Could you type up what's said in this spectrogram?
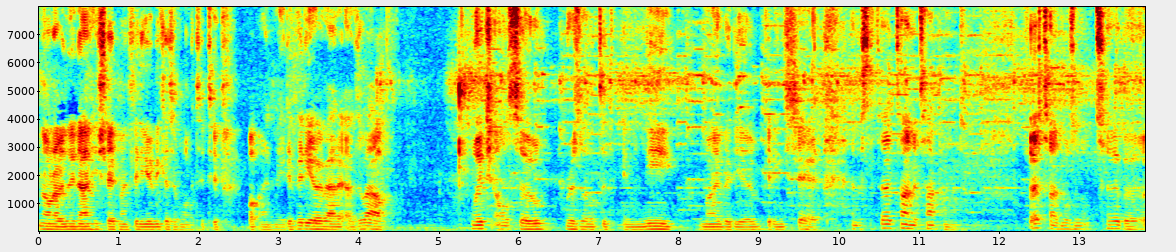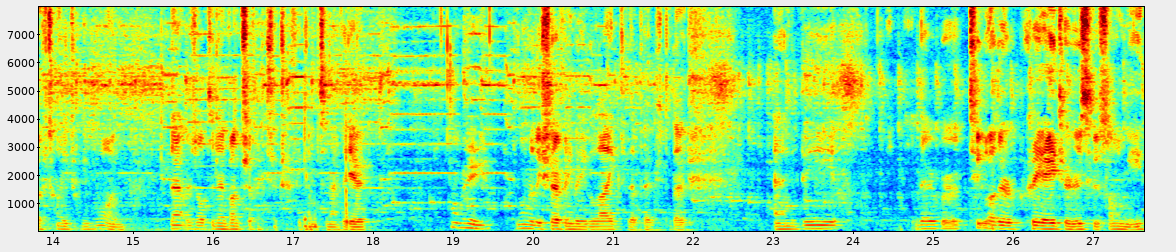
Not only that, he shared my video because I wanted to, but I made a video about it as well, which also resulted in me, my video, getting shared, and it's the third time it's happened. First time was in October of 2021, that resulted in a bunch of extra traffic coming to my video. Not really, not really sure if anybody liked the post though, and the, there were two other creators who saw me,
